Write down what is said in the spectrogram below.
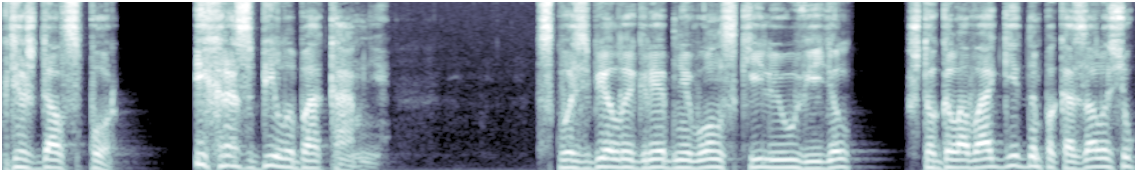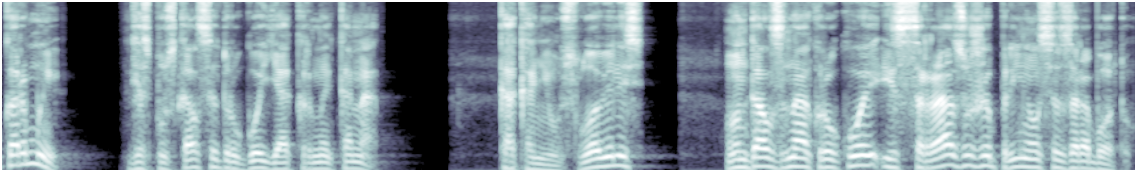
где ждал спор, их разбило бы о камни. Сквозь белые гребни волн Скили увидел, что голова Гидна показалась у кормы, где спускался другой якорный канат. Как они условились, Он дал знак рукой и сразу же принялся за работу.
